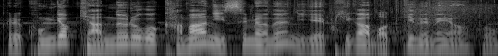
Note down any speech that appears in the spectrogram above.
그리고 공격키 안 누르고 가만히 있으면은 이게 비가 멎기는 해요 또.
